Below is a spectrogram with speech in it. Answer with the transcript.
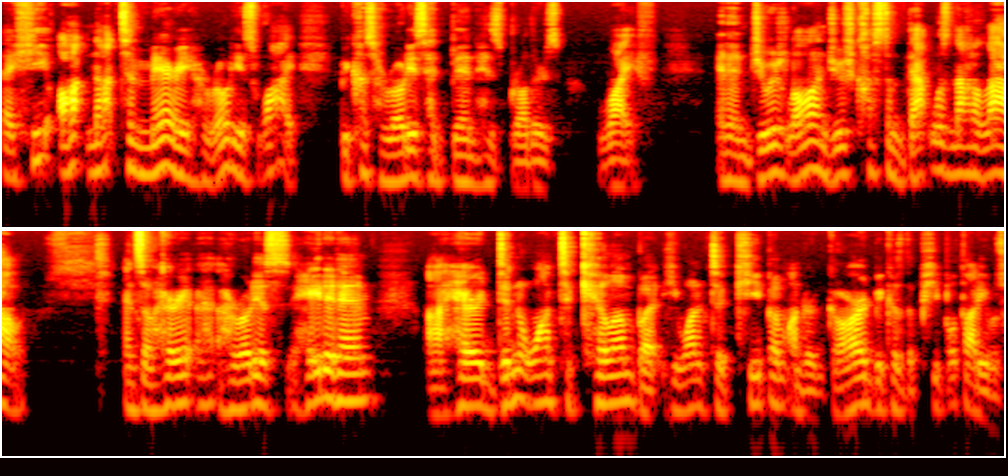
that he ought not to marry Herodias. Why? Because Herodias had been his brother's wife. And in Jewish law and Jewish custom, that was not allowed. And so Herodias hated him. Uh, Herod didn't want to kill him, but he wanted to keep him under guard because the people thought he was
